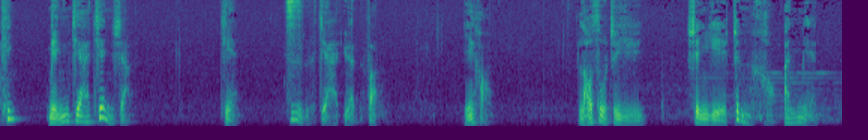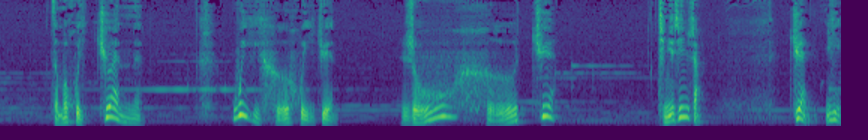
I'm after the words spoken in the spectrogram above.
听名家鉴赏，见自家远方。您好，劳作之余，深夜正好安眠，怎么会倦呢？为何会倦？如何倦？请您欣赏《倦夜》，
